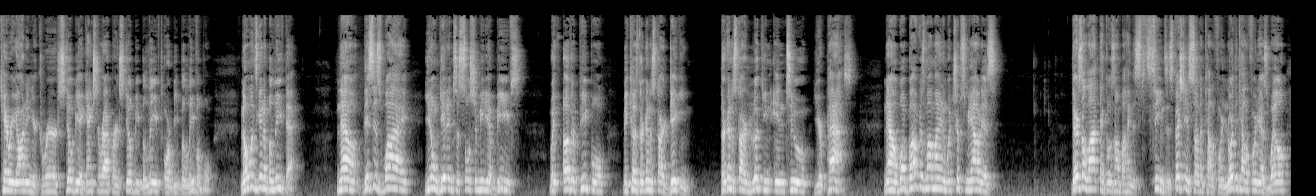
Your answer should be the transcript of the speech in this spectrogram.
carry on in your career, still be a gangster rapper, and still be believed or be believable. No one's going to believe that. Now, this is why you don't get into social media beefs with other people because they're going to start digging. They're going to start looking into your past. Now, what boggles my mind and what trips me out is there's a lot that goes on behind the scenes, especially in Southern California, Northern California as well.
